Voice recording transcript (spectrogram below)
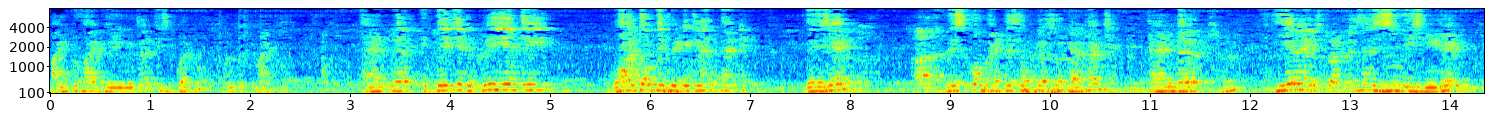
0.25 to 5 millimeter is equal to 150 micron. And uh, if there is a decrease in the walt of the phakic length, then there is a uh, risk of antisubcapsular cataract and uh, here an explantation is, is needed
